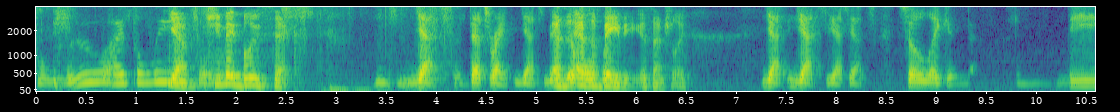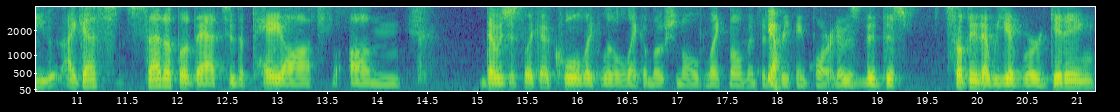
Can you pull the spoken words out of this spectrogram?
blue i believe Yeah, she made Blue sick yes that's right yes as, as whole a baby, essentially. Yeah, yes, yes, yes. So like the I guess setup of that to the payoff, um, that was just like a cool like little like emotional like moment and Yeah. everything for it. It was th- this something that we have, were getting,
